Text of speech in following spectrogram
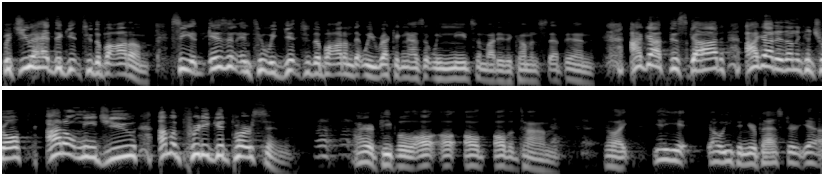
But you had to get to the bottom. See, it isn't until we get to the bottom that we recognize that we need somebody to come and step in. I got this, God. I got it under control. I don't need you. I'm a pretty good person. I heard people all, all, all the time. They're like, yeah, yeah. Oh, Ethan, you're a pastor? Yeah,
